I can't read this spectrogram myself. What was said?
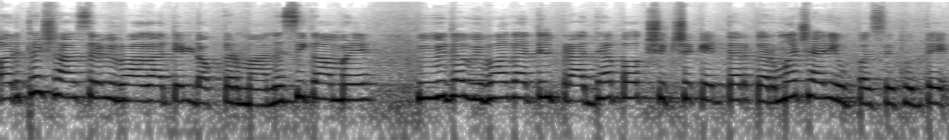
अर्थशास्त्र विभागातील डॉक्टर मानसी कांबळे विविध विभागातील प्राध्यापक शिक्षकेतर कर्मचारी उपस्थित होते.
